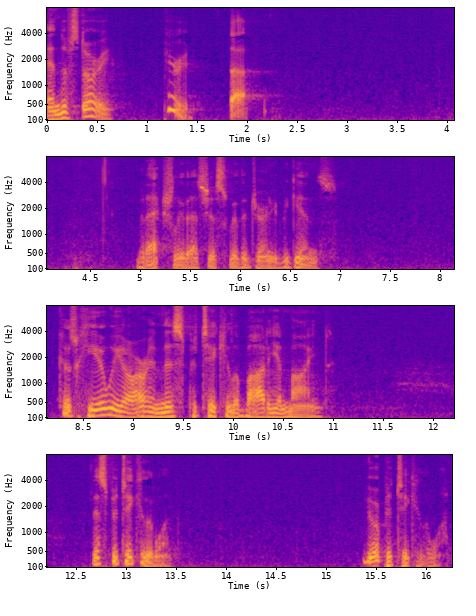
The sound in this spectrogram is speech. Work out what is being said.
end of story, period. Stop. But actually, that's just where the journey begins. Because here we are in this particular body and mind, this particular one, your particular one.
